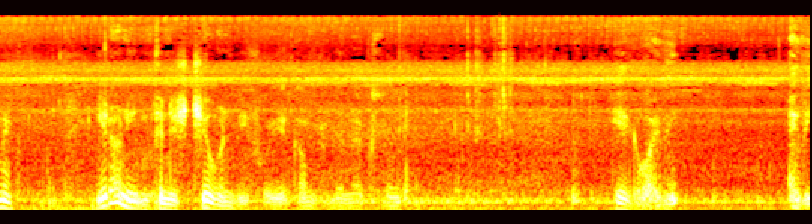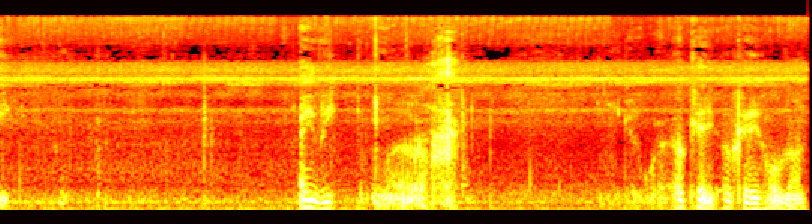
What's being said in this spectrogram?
Come here. You don't even finish chewing before you come to the next one. Here you go, Ivy. Ivy. Ivy. Okay, okay, hold on.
